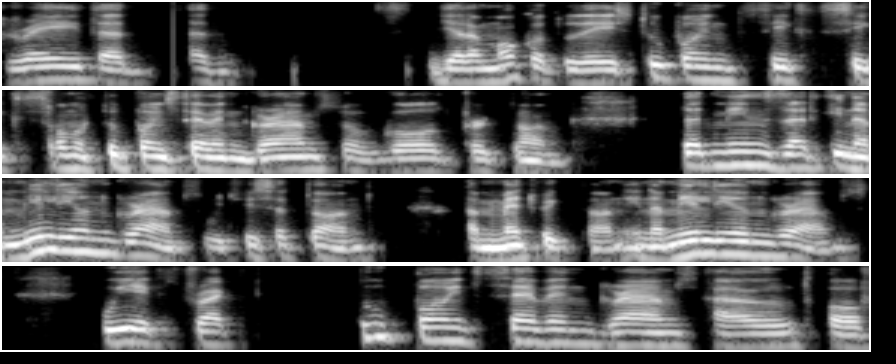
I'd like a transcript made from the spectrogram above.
grade at, at Yaramoko today is 2.66, almost 2.7 grams of gold per ton. That means that in a million grams, which is a ton, a metric ton, in a million grams, we extract 2.7 grams out of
